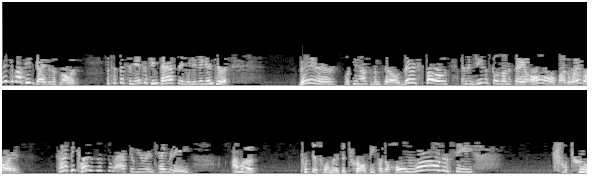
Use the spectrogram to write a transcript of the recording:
Think about these guys in this moment. This is such an interesting passage when you dig into it. They're looking out for themselves. They're exposed. And then Jesus goes on to say, oh, by the way, boys, kind of because of the lack of your integrity, I'm going to put this woman as a trophy for the whole world to see how true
